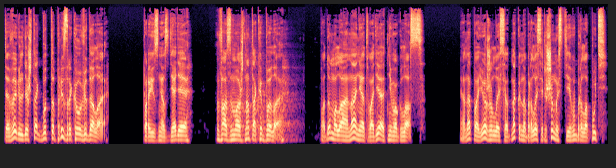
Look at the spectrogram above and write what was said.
ты выглядишь так, будто призрака увидала», — произнес дядя. «Возможно, так и было», — подумала она, не отводя от него глаз. Она поежилась, однако набралась решимости и выбрала путь.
